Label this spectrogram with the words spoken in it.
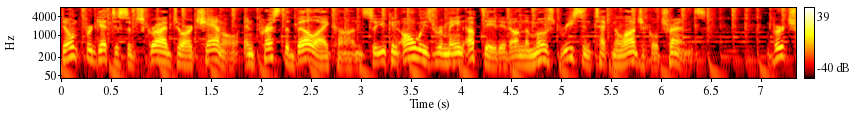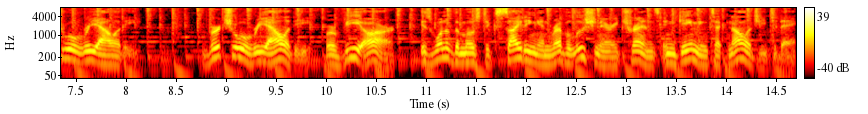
don't forget to subscribe to our channel and press the bell icon so you can always remain updated on the most recent technological trends. Virtual Reality Virtual reality, or VR, is one of the most exciting and revolutionary trends in gaming technology today.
